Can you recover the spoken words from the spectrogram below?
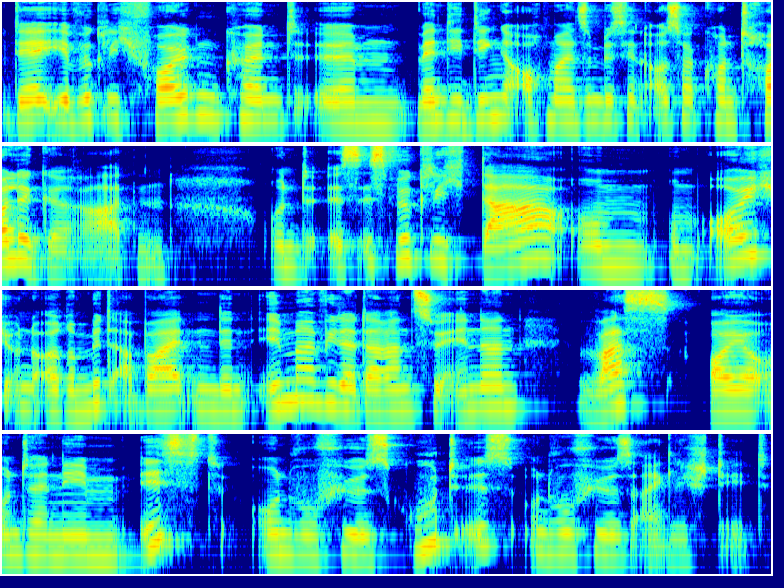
der ihr wirklich folgen könnt, ähm, wenn die Dinge auch mal so ein bisschen außer Kontrolle geraten. Und es ist wirklich da, um, um euch und eure Mitarbeitenden immer wieder daran zu erinnern, was euer Unternehmen ist und wofür es gut ist und wofür es eigentlich steht.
